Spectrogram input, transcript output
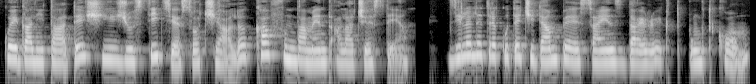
cu egalitate și justiție socială ca fundament al acesteia. Zilele trecute citeam pe sciencedirect.com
